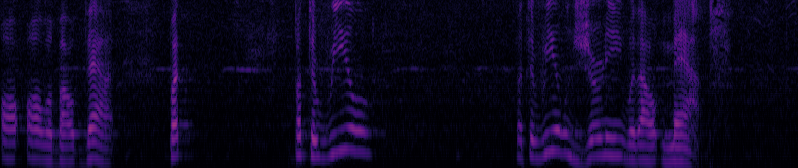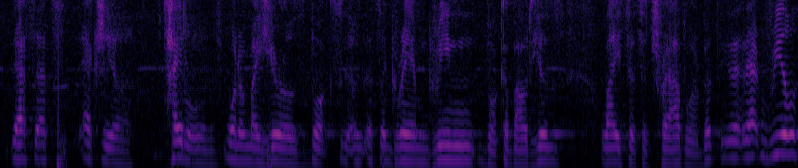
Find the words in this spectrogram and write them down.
all, all about that. But but the real but the real journey without maps. That's that's actually a title of one of my heroes' books. That's a Graham Greene book about his life as a traveler. But th- that real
